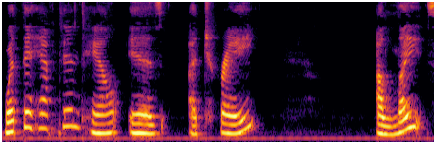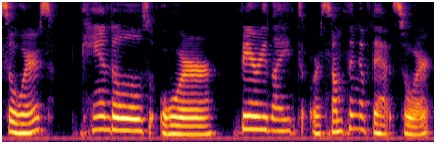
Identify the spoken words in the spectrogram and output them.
what they have to entail is a tray, a light source, candles or fairy lights or something of that sort,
